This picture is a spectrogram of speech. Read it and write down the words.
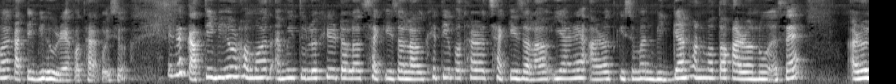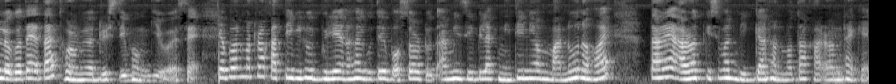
মই কাতি বিহুৰে কথা কৈছোঁ। এই যে কাতি বিহুৰ সময়ত আমি তুলসীৰ তলত চাকি জ্বলাওঁ খেতি পথাৰত চাকি জ্বলাওঁ ইয়াৰে আঁৰত কিছুমান বিজ্ঞানসন্মত কাৰণো আছে আৰু লগতে এটা ধৰ্মীয় দৃষ্টিভংগীও আছে। কেৱল মাত্ৰ কাতি বিহুত বুলিয়ে নহয় গোটেই বছৰটোত আমি যিবিলাক নীতি নিয়ম মানো নহয় তাৰে আঁৰত কিছুমান বিজ্ঞানসন্মত কাৰণ থাকে।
